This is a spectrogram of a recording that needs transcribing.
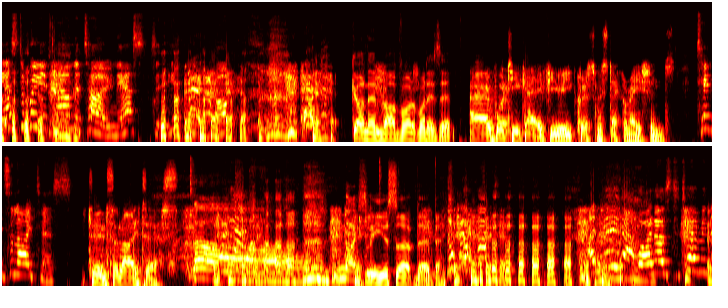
has to bring it down the tone. He has to. Go on then, Rob. What, what is it? Uh, what do you get if you eat Christmas decorations? Tinselitis. Tinselitis. Oh, Nicely usurped there, Becky. I knew that one. I was determined to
